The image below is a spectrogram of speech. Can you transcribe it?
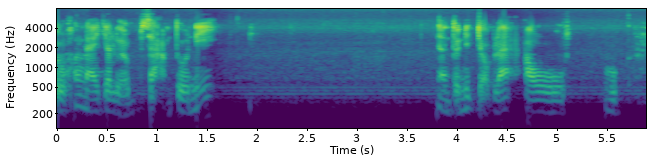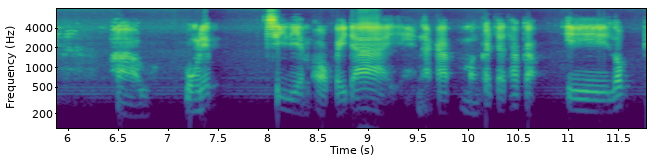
ตัวข้างในจะเหลือสามตัวนี้นั่นตัวนี้จบแล้วเอาอาวงเล็บสี่เหลี่ยมออกไปได้นะครับ มันก็จะเท่ากับ a ลบ b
